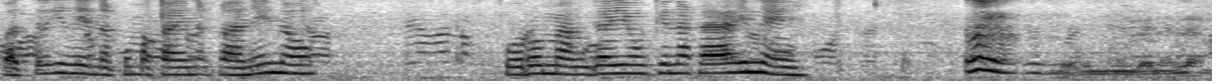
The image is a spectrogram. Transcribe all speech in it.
Patrick, hindi na kumakain ng kanin, no? Puro mangga yung kinakain, eh. Bumangga na lang.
